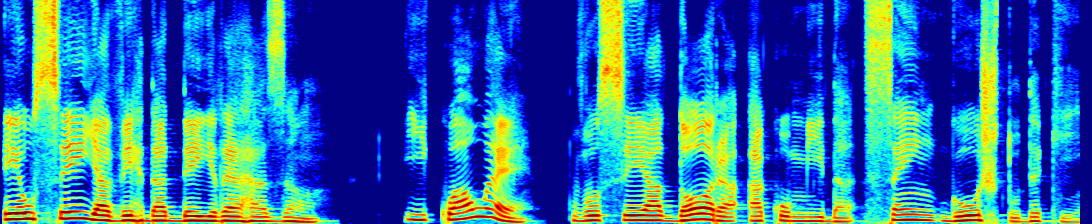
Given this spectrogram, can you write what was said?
Eu sei a verdadeira razão. E qual é? Você adora a comida sem gosto daqui.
